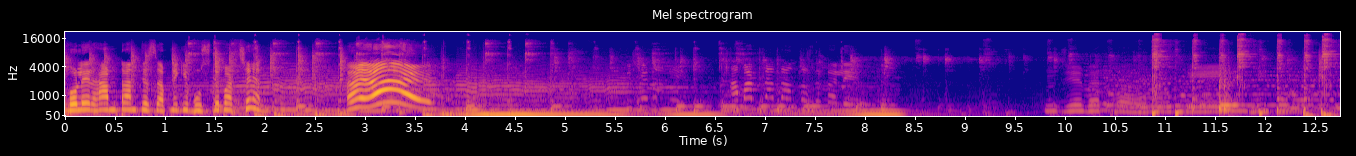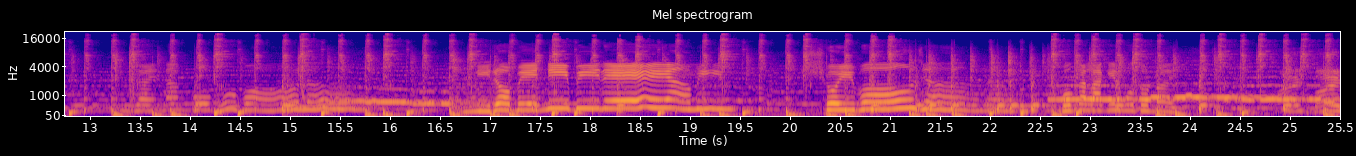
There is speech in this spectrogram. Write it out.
ঢোলের হাম টানতেছে, আপনি কি বুঝতে পারছেন! যে ব্যথা যায় না কভু বলা। নীরবে নিবিরে আমি শৈব জানা। বোকা লাগের মতো নাই। হয়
